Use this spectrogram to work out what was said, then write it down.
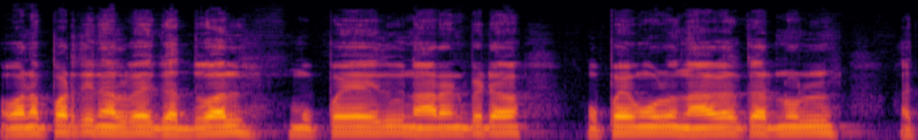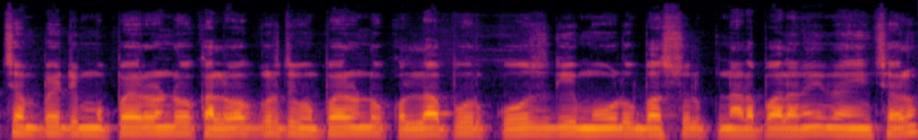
వనపర్తి నలభై గద్వాల్ ముప్పై ఐదు నారాయణపేట ముప్పై మూడు నాగర్ కర్నూల్ అచ్చంపేట ముప్పై రెండు కల్వకుర్తి ముప్పై రెండు కొల్లాపూర్ కోస్గి మూడు బస్సులు నడపాలని నిర్ణయించారు.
